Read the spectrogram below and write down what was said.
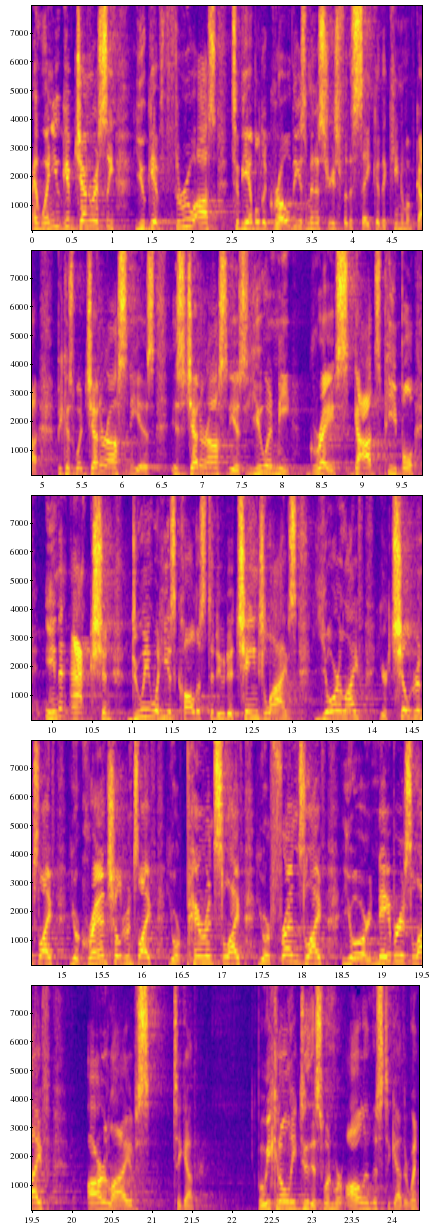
And when you give generously, you give through us to be able to grow these ministries for the sake of the kingdom of God. Because what generosity is, is generosity is you and me, grace, God's people in action, doing what He has called us to do to change lives your life, your children's life, your grandchildren's life, your parents' life, your friend's life, your neighbor's life, our lives together. But we can only do this when we're all in this together, when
